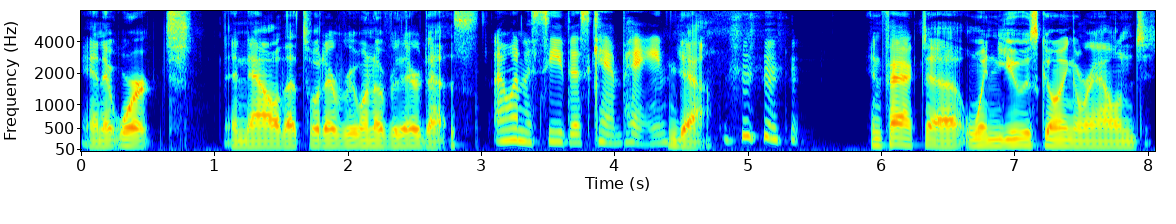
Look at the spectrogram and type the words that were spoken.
and it worked. And now that's what everyone over there does. I want to see this campaign. Yeah. In fact, uh, when Yu was going around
